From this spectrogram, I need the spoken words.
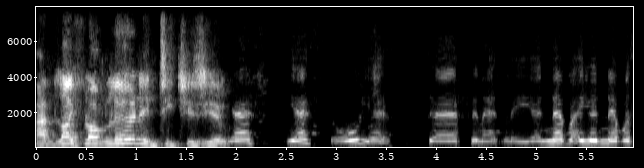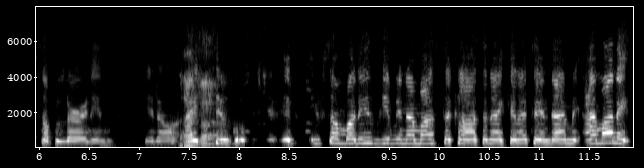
and lifelong learning teaches you. Yes, yes, oh yes, definitely. And never, you never stop learning. You know, never. I still go. If if somebody is giving a master class and I can attend, I'm I'm on it.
